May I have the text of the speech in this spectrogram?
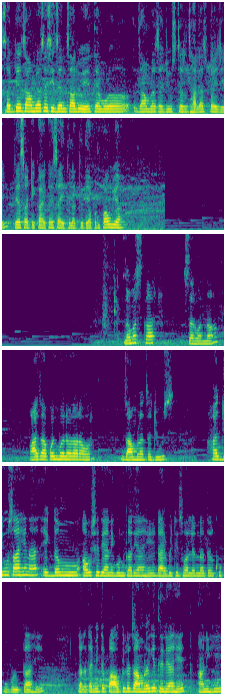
सध्या जांभळाचा सीझन चालू आहे त्यामुळं जांभळाचा ज्यूस तर झालाच पाहिजे. त्यासाठी काय काय साहित्य लागते ते आपण पाहूया. नमस्कार सर्वांना. आज आपण बनवणार आहोत जांभळाचा ज्यूस हा ज्यूस आहे ना एकदम औषधी आणि गुणकारी आहे. डायबिटीसवाल्यांना तर खूप उपयुक्त आहे. तर आता मी ते पाव किलो जांभळं घेतलेले आहेत आणि ही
